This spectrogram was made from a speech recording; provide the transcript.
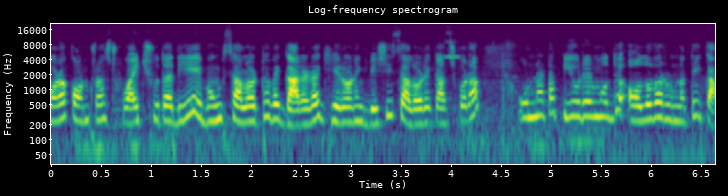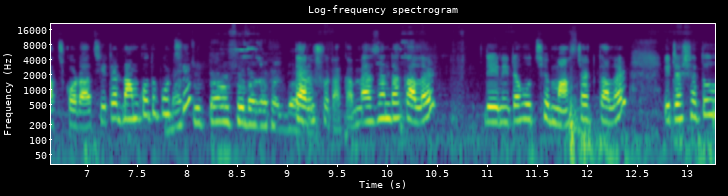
করা কন্ট্রাস্ট হোয়াইট সুতা দিয়ে এবং স্যালোয়ারটা হবে গারারা ঘের অনেক বেশি স্যালোয়ারে কাজ করা। ওড়নাটা পিওরের মধ্যে অল ওভার ওড়নাতেই কাজ করা আছে। এটার দাম কত পড়ছে? 1300 টাকা তেরোশো টাকা। ম্যাজেন্ডা কালার। দেন এটা হচ্ছে মাস্টার্ড কালার। এটার সাথেও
